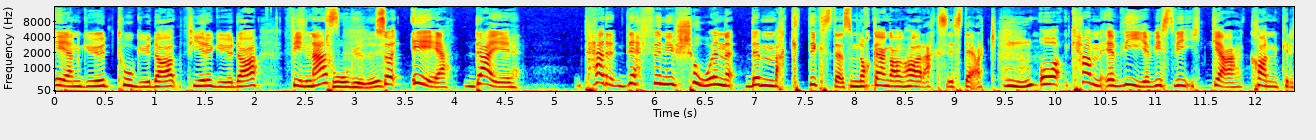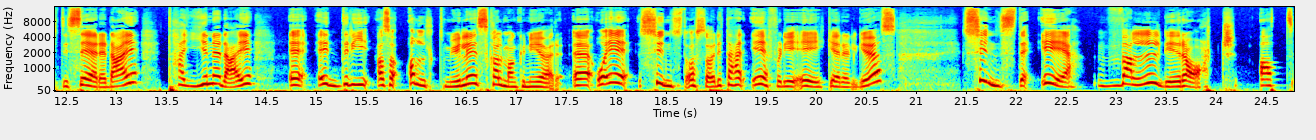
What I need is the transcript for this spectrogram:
én gud, to guder, fire guder finnes, så er de per definisjon det mektigste som noen gang har eksistert. Og hvem er vi hvis vi ikke kan kritisere dem, tegne dem? Eh, dri, altså alt mulig skal man kunne gjøre. Eh, og jeg syns også, og dette her er fordi jeg ikke er religiøs, syns det er veldig rart at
